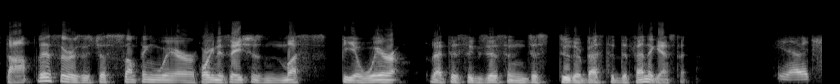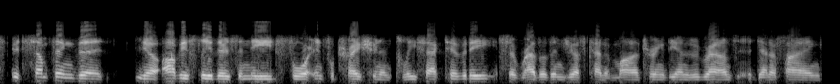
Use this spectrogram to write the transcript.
stop this, or is it just something where organizations must be aware that this exists and just do their best to defend against it? You know, it's it's something that you know, obviously there's a need for infiltration and police activity. So rather than just kind of monitoring the undergrounds, identifying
